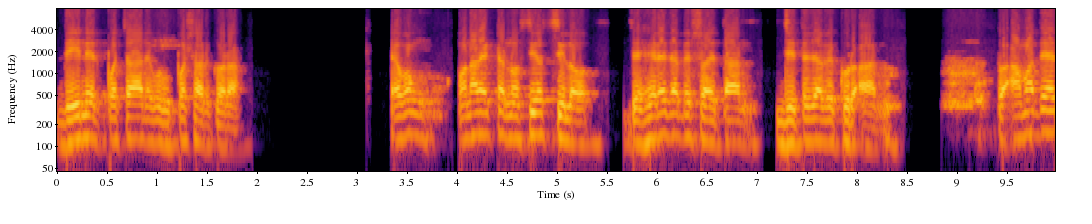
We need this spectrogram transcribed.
দিনের প্রচার এবং প্রসার করা। এবং ওনার একটা নসিহত ছিল যে হেরে যাবে শয়তান, জিতে যাবে কুরআন। তো আমাদের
